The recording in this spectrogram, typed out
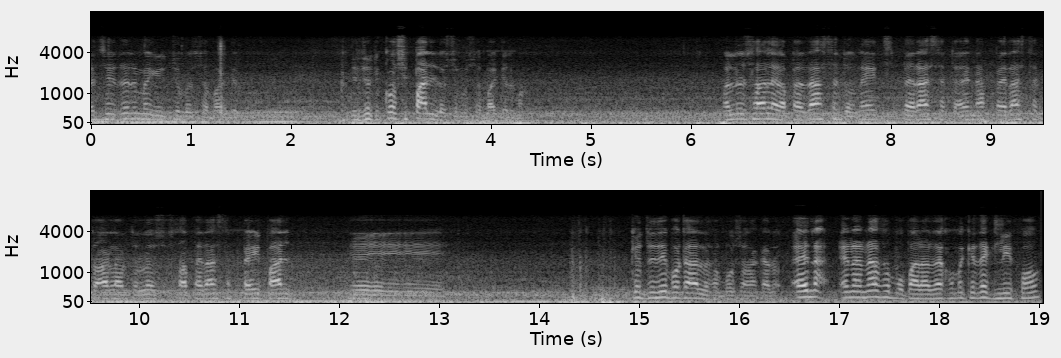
Έτσι, δεν είμαι youtuber στο επάγγελμα Ιδιωτικός υπάλληλος είμαι στο επάγγελμα Αλλιώς θα έλεγα περάστε το donates, περάστε το ένα, περάστε το άλλο, αν το λέω σωστά, περάστε PayPal, ε, και οτιδήποτε άλλο θα μπορούσα να κάνω. Ένα, έναν άνθρωπο παραδέχομαι και δεν κλείφω.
